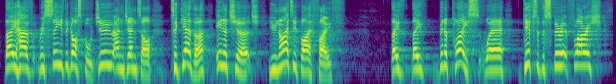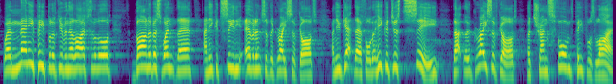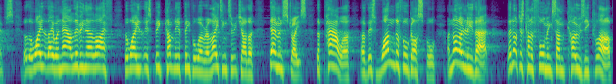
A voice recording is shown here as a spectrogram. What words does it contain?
They have received the gospel, Jew and Gentile, together in a church, united by faith. They've, they've been a place where gifts of the Spirit flourish, where many people have given their lives to the Lord. Barnabas went there and he could see the evidence of the grace of God. And you get, therefore, that he could just see that the grace of God had transformed people's lives. That the way that they were now living their life, the way that this big company of people were relating to each other, demonstrates the power of this wonderful gospel. And not only that, they're not just kind of forming some cozy club.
